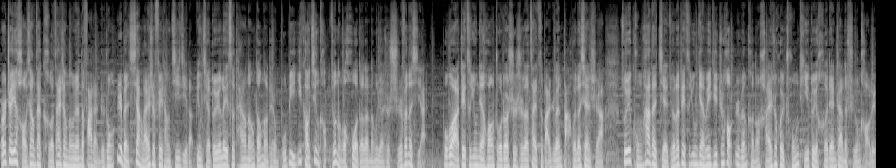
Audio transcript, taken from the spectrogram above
而这也好像在可再生能源的发展之中，日本向来是非常积极的，并且对于类似太阳能等等这种不必依靠进口就能够获得的能源是十分的喜爱。不过啊，这次用电荒着着实实的再次把日本打回了现实啊，所以恐怕在解决了这次用电危机之后，日本可能还是会重提对核电站的使用考虑，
